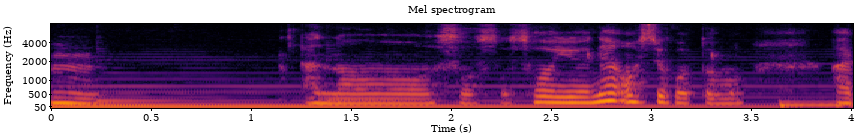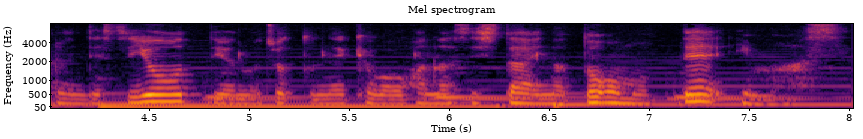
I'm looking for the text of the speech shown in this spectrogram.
うん。あのー、そうそうそういうねお仕事もあるんですよっていうのをちょっとね今日はお話ししたいなと思っています。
